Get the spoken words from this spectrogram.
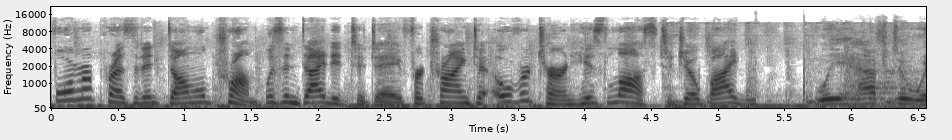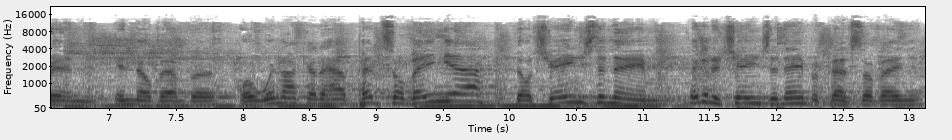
Former President Donald Trump was indicted today for trying to overturn his loss to Joe Biden. We have to win in November, or we're not going to have Pennsylvania. They'll change the name. They're going to change the name of Pennsylvania.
